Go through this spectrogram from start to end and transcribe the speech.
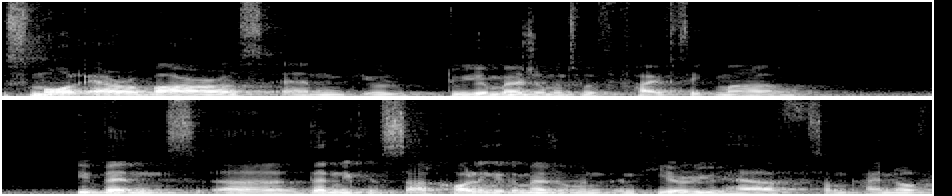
small error bars and you do your measurements with five sigma events, uh, then you can start calling it a measurement. And here you have some kind of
